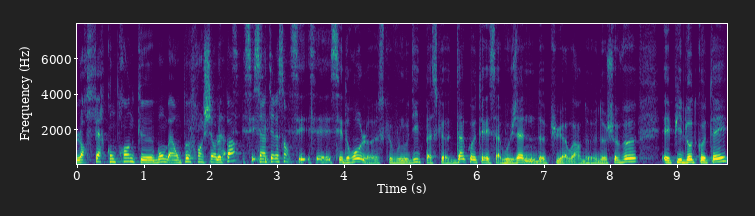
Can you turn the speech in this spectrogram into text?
leur faire comprendre que bon, bah, on peut franchir le ah, pas, c'est intéressant. C'est drôle euh, ce que vous nous dites parce que d'un côté, ça vous gêne de ne plus avoir de, cheveux, et puis de l'autre côté,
